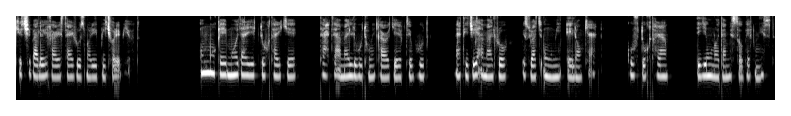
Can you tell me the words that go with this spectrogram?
که چه بلایی قرار سر روزماری بیچاره بیاد. اون موقع مادر یک دختری که تحت عمل لوبوتومی قرار گرفته بود نتیجه عمل رو به صورت عمومی اعلام کرد. گفت دخترم دیگه اون آدم سابق نیست.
